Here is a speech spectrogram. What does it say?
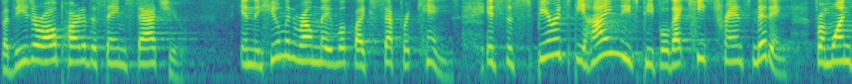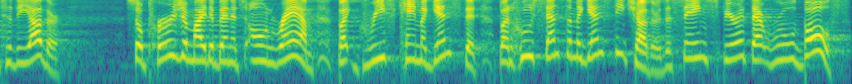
But these are all part of the same statue. In the human realm, they look like separate kings. It's the spirits behind these people that keep transmitting from one to the other. So Persia might have been its own ram, but Greece came against it. But who sent them against each other? The same spirit that ruled both.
